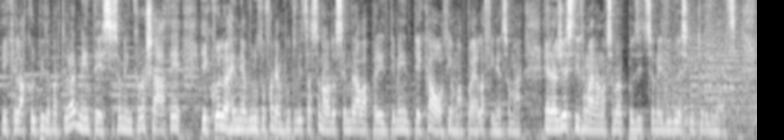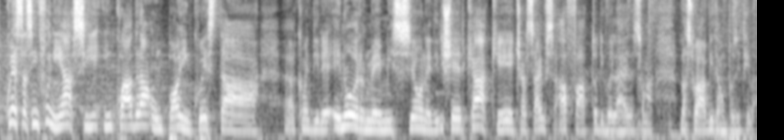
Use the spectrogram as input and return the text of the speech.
e che l'ha colpito particolarmente e si sono incrociate e quello che ne è venuto fuori da un punto di vista sonoro sembrava apparentemente caotico ma poi alla fine insomma era gestito ma era una sovrapposizione di due scritture diverse. Questa sinfonia si inquadra un po' in questa eh, come dire, enorme missione di ricerca che Charles Ives ha fatto di quella che è insomma la sua vita compositiva.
